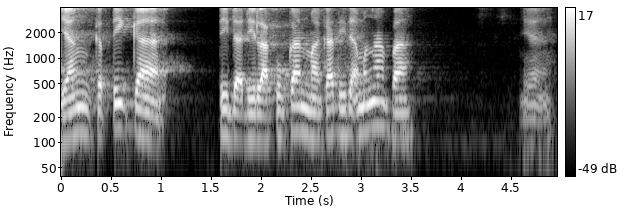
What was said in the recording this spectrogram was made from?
yang ketika tidak dilakukan maka tidak mengapa. Ya.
